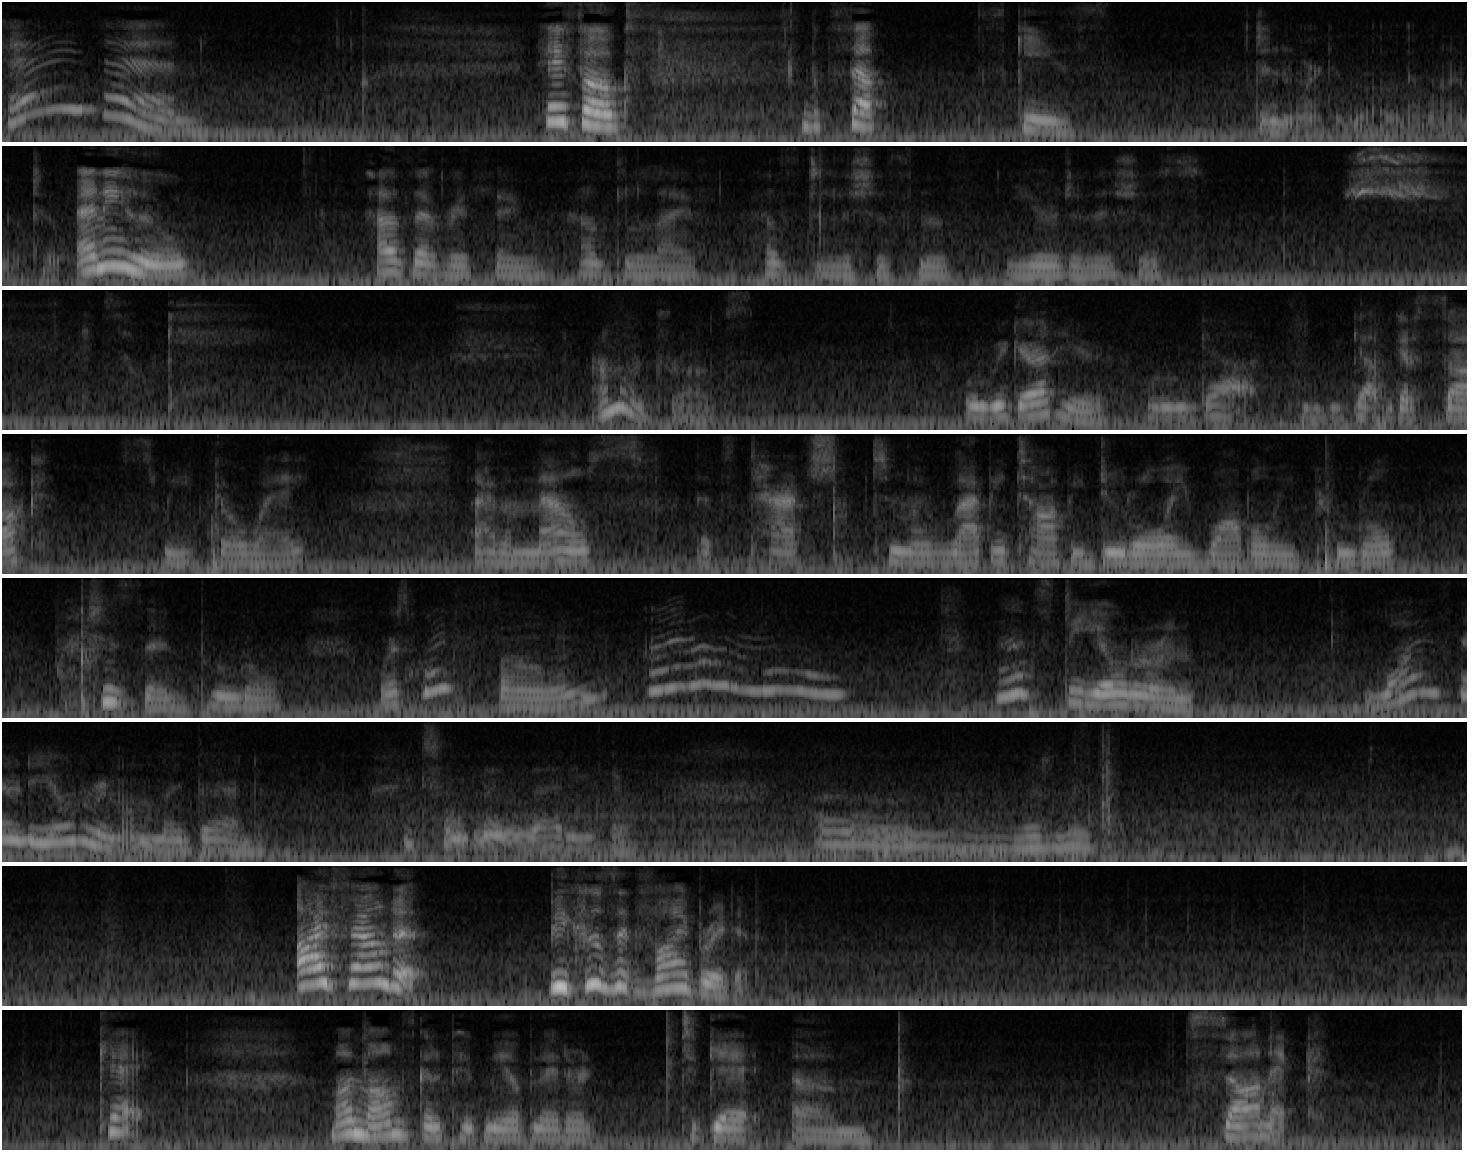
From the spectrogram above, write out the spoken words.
Hey folks, what's up? Skis didn't work as well as I wanted it to. Anywho, how's everything? How's life? How's deliciousness? You're delicious. Shh, it's okay. I'm on drugs. What do we got here? What do we got? What do we got? We got a sock. Sweet, go away. I have a mouse that's attached to my lappy toppy doodly wobbly poodle. I just said poodle. Where's my phone? I don't know. That's deodorant. Why is there deodorant on my bed? I don't know that either. Um, where's my... I found it! Because it vibrated. Okay. My mom's gonna pick me up later to get, um, Sonic.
